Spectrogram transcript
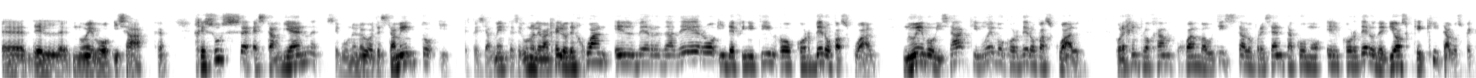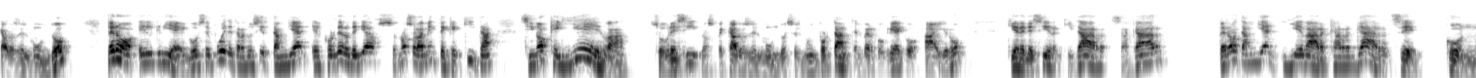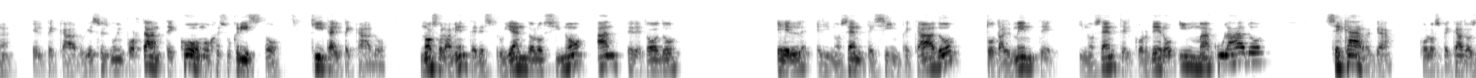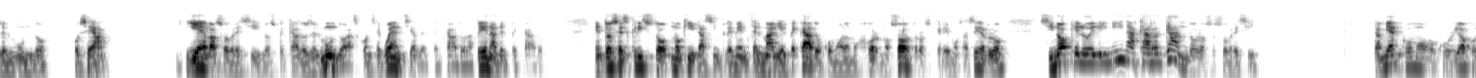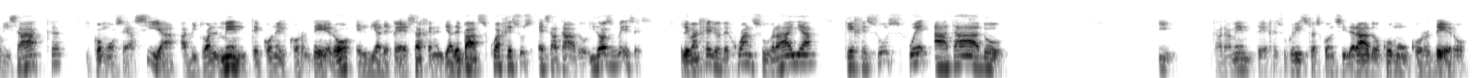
eh, del nuevo Isaac. Jesús es también, según el Nuevo Testamento y especialmente según el Evangelio de Juan, el verdadero y definitivo Cordero Pascual, nuevo Isaac y nuevo Cordero Pascual. Por ejemplo, Juan Bautista lo presenta como el Cordero de Dios que quita los pecados del mundo, pero el griego se puede traducir también el Cordero de Dios no solamente que quita, sino que lleva sobre sí los pecados del mundo. Eso es muy importante. El verbo griego airo quiere decir quitar, sacar, pero también llevar, cargarse con el pecado. Y eso es muy importante, cómo Jesucristo quita el pecado, no solamente destruyéndolo, sino ante de todo él, el inocente sin pecado, totalmente inocente, el Cordero Inmaculado, se carga con los pecados del mundo, o sea, lleva sobre sí los pecados del mundo, las consecuencias del pecado, la pena del pecado. Entonces Cristo no quita simplemente el mal y el pecado, como a lo mejor nosotros queremos hacerlo, sino que lo elimina cargándolos sobre sí. También como ocurrió con Isaac y como se hacía habitualmente con el cordero el día de Pesaj, en el día de Pascua, Jesús es atado y dos veces. El Evangelio de Juan subraya que Jesús fue atado. Y claramente Jesucristo es considerado como un cordero.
